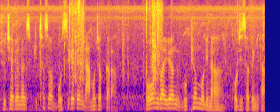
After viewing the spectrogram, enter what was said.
주재료는 습기 차서 못 쓰게 된 나무 젓가락, 보험 관련 우편물이나 고지서 등이다.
